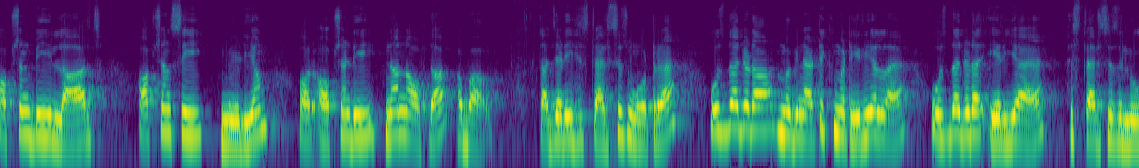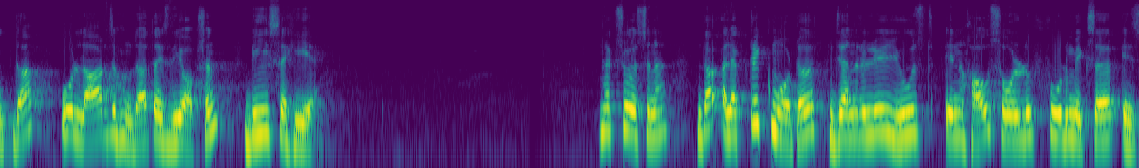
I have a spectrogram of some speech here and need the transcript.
option B large option C medium ਔਰ option D none of the above ਤਾਂ ਜਿਹੜੀ ਹਿਸਟੈਰਿਸਿਸ ਮੋਟਰ ਹੈ ਉਸ ਦਾ ਜਿਹੜਾ ਮੈਗਨੈਟਿਕ ਮਟੀਰੀਅਲ ਹੈ ਉਸ ਦਾ ਜਿਹੜਾ ਏਰੀਆ ਹੈ ਹਿਸਟੈਰਿਸਿਸ ਲੂਪ ਦਾ, ਉਹ ਲਾਰਜ ਹੁੰਦਾ ਤਾਂ ਇਸ ਦੀ ਆਪਸ਼ਨ ਬੀ ਸਹੀ ਹੈ। ਨੈਕਸਟ ਕੁਐਸਚਨ ਹੈ, the electric motor generally used in household food mixer is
